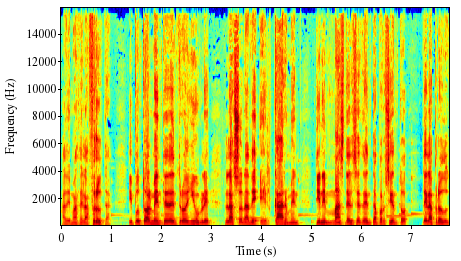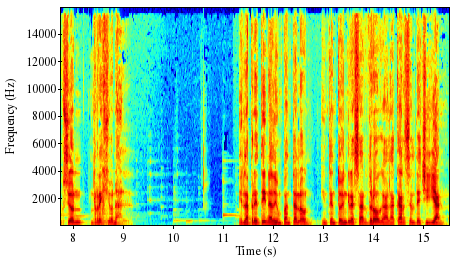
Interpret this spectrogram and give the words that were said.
además de la fruta, y puntualmente dentro de Ñuble, la zona de El Carmen tiene más del 70% de la producción regional. En la pretina de un pantalón intentó ingresar droga a la cárcel de Chillán.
